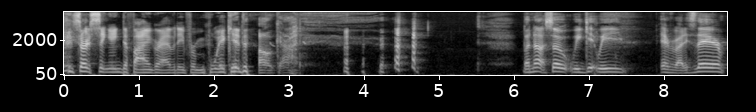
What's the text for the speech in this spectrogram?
You start singing "Defying Gravity" from Wicked. Oh God. but no, so we get we everybody's there.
